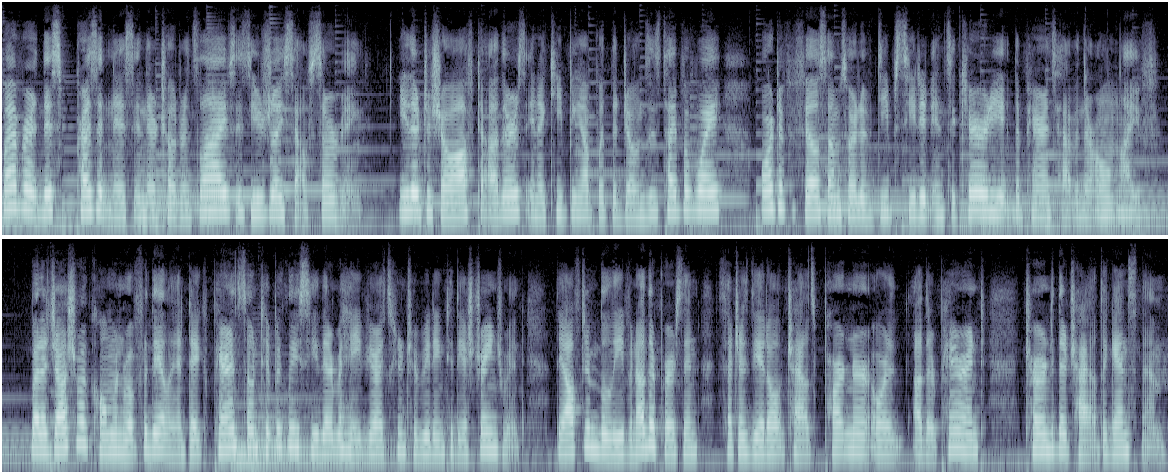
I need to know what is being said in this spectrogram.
However, this presentness in their children's lives is usually self serving, either to show off to others in a keeping up with the Joneses type of way, or to fulfill some sort of deep seated insecurity the parents have in their own life. But as Joshua Coleman wrote for The Atlantic, parents don't typically see their behavior as contributing to the estrangement. They often believe another person, such as the adult child's partner or other parent, turned their child against them.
